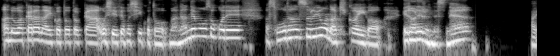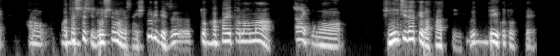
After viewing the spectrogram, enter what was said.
あの、わからないこととか、教えてほしいこと、まあ何でもそこでまあ相談するような機会が得られるんですね。あの、私たちどうしてもですね、一人でずっと抱えたまま、はい。この、日にちだけが経っていくっていうことって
